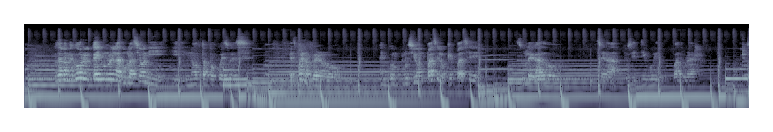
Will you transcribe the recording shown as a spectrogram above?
pues a lo mejor cae uno en la adulación y, no tampoco eso es, es bueno, pero conclusión, pase lo que pase, su legado será positivo y va a durar muchos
